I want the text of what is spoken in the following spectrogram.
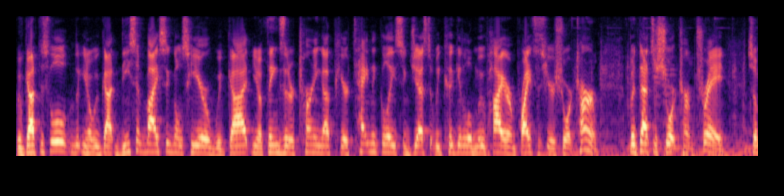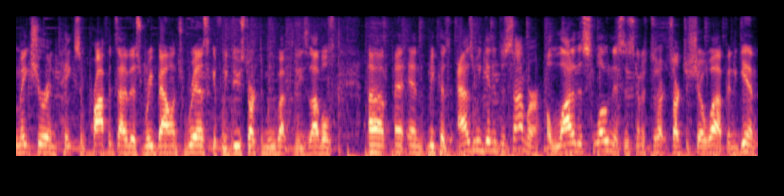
we've got this little, you know, we've got decent buy signals here. We've got, you know, things that are turning up here technically suggest that we could get a little move higher in prices here short term, but that's a short term trade. So make sure and take some profits out of this, rebalance risk if we do start to move up to these levels. Uh, and, because as we get into summer, a lot of the slowness is going to start, start to show up. And again,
